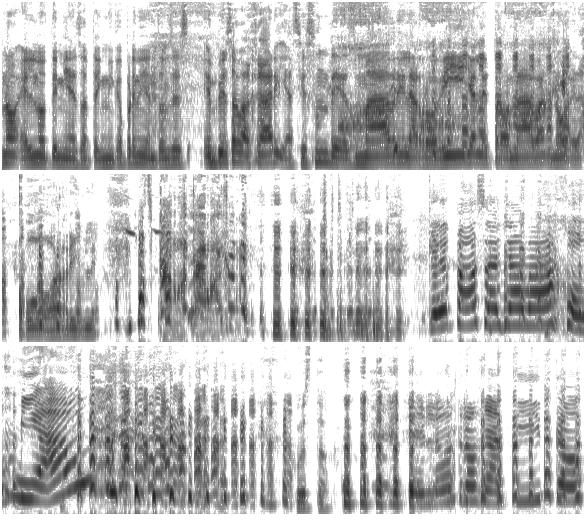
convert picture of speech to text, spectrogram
no, él no tenía esa técnica aprendida. Entonces empiezo a bajar y así es un desmadre y la rodilla le tronaba. No, era horrible. ¿Qué pasa allá abajo? ¡Miau! Justo. El otro gatito.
